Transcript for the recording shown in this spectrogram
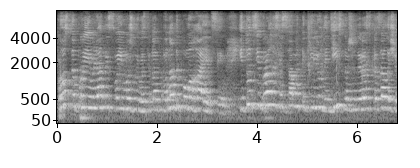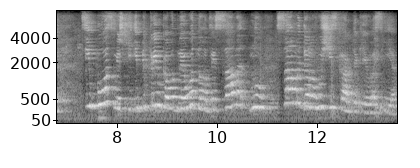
просто проявляти свої можливості. Вона, допомагає цим. І тут зібралися саме такі люди. Дійсно, вже не раз сказали, що ці посмішки і підтримка одне одного це саме, ну, саме дорогущий скарб, який у нас є.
